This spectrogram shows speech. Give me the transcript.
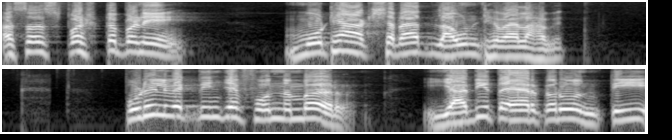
असं स्पष्टपणे मोठ्या अक्षरात लावून ठेवायला हवेत. पुढील व्यक्तींचे फोन नंबर यादी तयार करून ती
